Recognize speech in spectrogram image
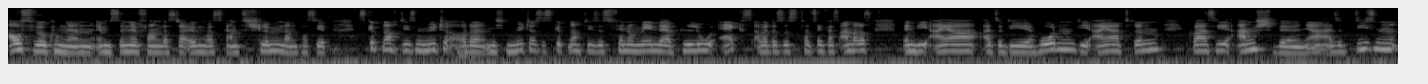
Auswirkungen im Sinne von, dass da irgendwas ganz schlimm dann passiert. Es gibt noch diesen Mythos, oder nicht Mythos, es gibt noch dieses Phänomen der Blue Eggs, aber das ist tatsächlich was anderes, wenn die Eier, also die Hoden, die Eier drin quasi anschwillen, ja, also diesen,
